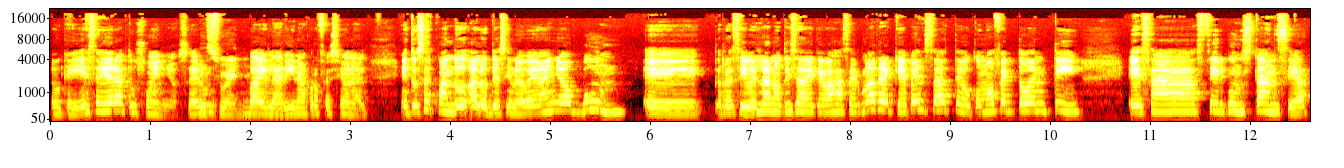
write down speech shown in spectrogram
Ok, ese era tu sueño, ser una bailarina profesional. Entonces, cuando a los 19 años, boom, eh, recibes la noticia de que vas a ser madre, ¿qué pensaste o cómo afectó en ti esa circunstancia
